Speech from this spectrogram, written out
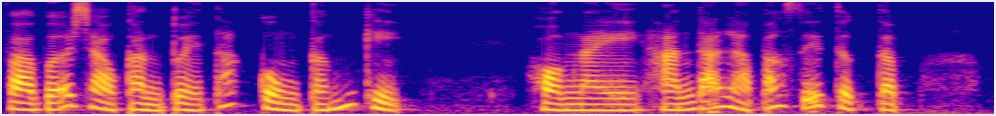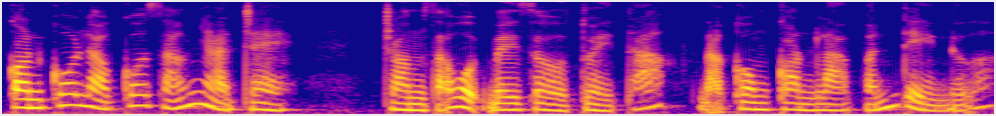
và vỡ rào cản tuổi tác cùng cấm kỵ. Hôm nay hắn đã là bác sĩ thực tập, còn cô là cô giáo nhà trẻ. Trong xã hội bây giờ tuổi tác đã không còn là vấn đề nữa.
